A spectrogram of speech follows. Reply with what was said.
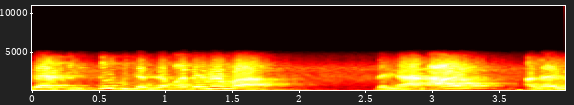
dan itu bisa didapatkan dengan apa? Dengan al alam.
